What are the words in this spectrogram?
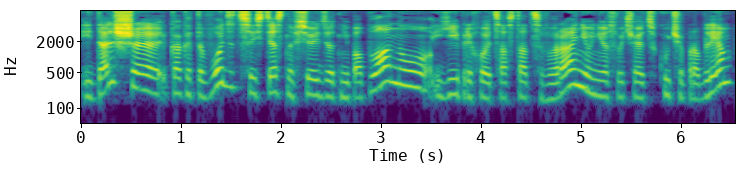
И дальше, как это водится, естественно, все идет не по плану, ей приходится остаться в Иране, у нее случается куча проблем,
